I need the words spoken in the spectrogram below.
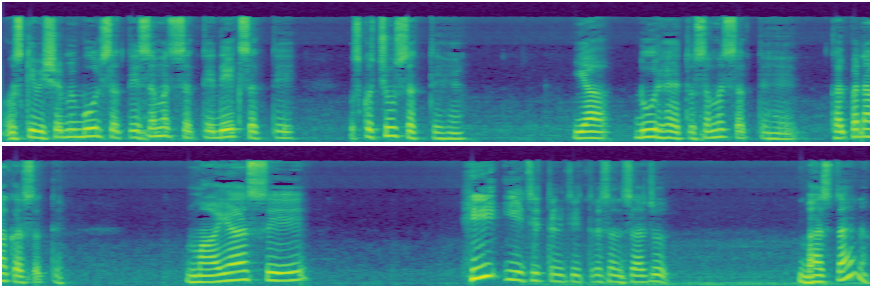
उसके विषय में बोल सकते हैं समझ सकते हैं देख सकते हैं उसको छू सकते हैं, या दूर है तो समझ सकते हैं, कल्पना कर सकते हैं। माया से ही ये चित्र चित्र संसार जो भासता है ना?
